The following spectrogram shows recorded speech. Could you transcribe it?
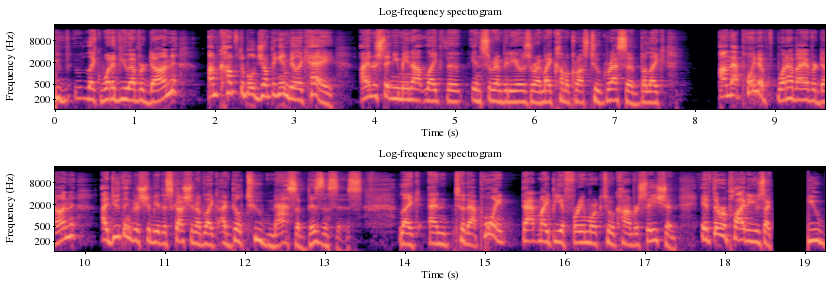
you've, like, what have you ever done? I'm comfortable jumping in and be like, hey, I understand you may not like the Instagram videos or I might come across too aggressive, but like, on that point of what have I ever done, I do think there should be a discussion of like, I've built two massive businesses. Like, and to that point, that might be a framework to a conversation. If the reply to you is like, you,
